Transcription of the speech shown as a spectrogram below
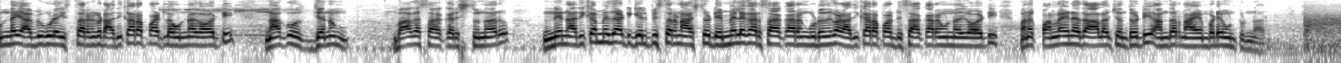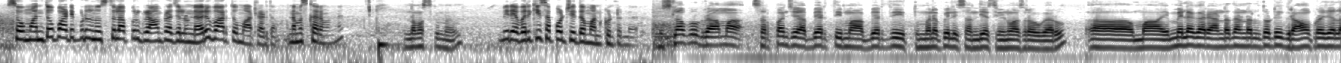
ఉన్నాయి అవి కూడా ఇస్తారని కూడా అధికార పార్టీలో ఉన్నా కాబట్టి నాకు జనం బాగా సహకరిస్తున్నారు. నేను అధిక మెజార్టీ గెలిపిస్తారని ఆశతోటి ఎమ్మెల్యే గారి సహకారం కూడా ఉంది కాబట్టి అధికార పార్టీ సహకారం ఉన్నది కాబట్టి మనకు పనులైన ఆలోచనతోటి అందరు నా ఎంబడే ఉంటున్నారు. సో మనతో పాటు ఇప్పుడు నుస్తులాపూర్ గ్రామ ప్రజలు ఉన్నారు. వారితో మాట్లాడదాం. నమస్కారం అన్న. నమస్కారం మేడం మీరు ఎవరికి సపోర్ట్ చేద్దాం అనుకుంటున్నారు? ముస్లాపూర్ గ్రామ సర్పంచ్ అభ్యర్థి మా అభ్యర్థి తుమ్మనపల్లి సంధ్య శ్రీనివాసరావు గారు. మా ఎమ్మెల్యే గారి అండదండలతోటి గ్రామ ప్రజల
